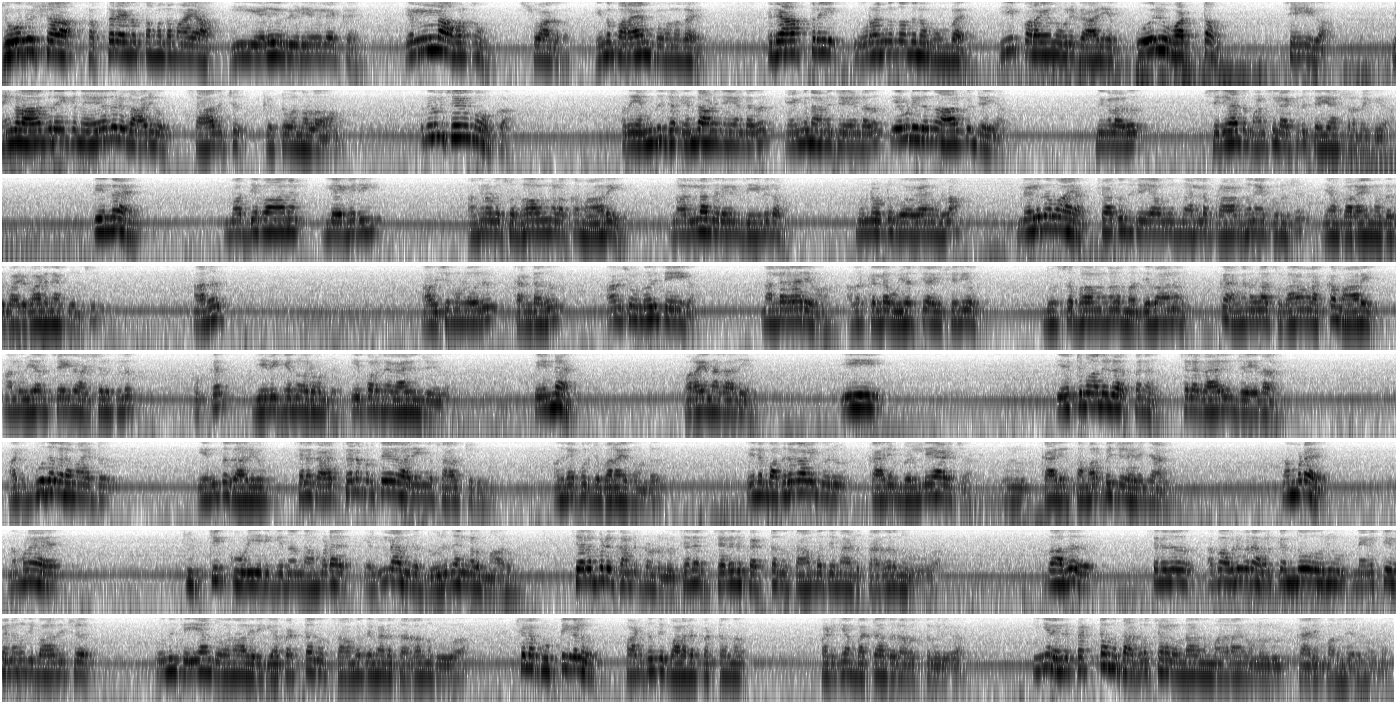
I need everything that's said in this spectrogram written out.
ജ്യോതിഷ ഹസ്തരേഖ സംബന്ധമായ ഈ എളിയ വീഡിയോയിലേക്ക് എല്ലാവർക്കും സ്വാഗതം. ഇന്ന് പറയാൻ പോകുന്നത് രാത്രി ഉറങ്ങുന്നതിന് മുമ്പ് ഈ പറയുന്ന ഒരു കാര്യം ഒരു വട്ടം ചെയ്യുക. നിങ്ങൾ ആഗ്രഹിക്കുന്ന ഏതൊരു കാര്യവും സാധിച്ചു കിട്ടുമെന്നുള്ളതാണ്. നിങ്ങൾ ചെയ്ത് നോക്കുക. അത് എന്ത് എന്താണ് ചെയ്യേണ്ടത് എങ്ങനെയാണ് ചെയ്യേണ്ടത് എവിടെ ഇരുന്ന് ആർക്കും ചെയ്യാം. നിങ്ങളത് ശരിയായിട്ട് മനസ്സിലാക്കിയിട്ട് ചെയ്യാൻ ശ്രമിക്കുക. പിന്നെ മദ്യപാനം ലഹരി അങ്ങനെയുള്ള സ്വഭാവങ്ങളൊക്കെ മാറി നല്ല നിലയിൽ ജീവിതം മുന്നോട്ട് പോകാനുള്ള ലളിതമായ ക്ഷേത്രത്തിൽ ചെയ്യാവുന്ന നല്ല പ്രാർത്ഥനയെക്കുറിച്ച് ഞാൻ പറയുന്നുണ്ട് ഒരു വഴിപാടിനെക്കുറിച്ച്. അത് ആവശ്യമുള്ളവർ കണ്ടത് ആവശ്യമുള്ളവർ ചെയ്യുക. നല്ല കാര്യമാണ്. അവർക്കെല്ലാം ഉയർച്ച ഐശ്വര്യവും ദുസ്വഭാവങ്ങളും മദ്യപാനവും ഒക്കെ അങ്ങനെയുള്ള സ്വഭാവങ്ങളൊക്കെ മാറി നല്ല ഉയർച്ചയിലും ഐശ്വര്യത്തിലും ഒക്കെ ജീവിക്കുന്നവരുണ്ട്. ഈ പറഞ്ഞ കാര്യം ചെയ്ത്. പിന്നെ പറയുന്ന കാര്യം ഈ ഏറ്റുമാനൂരപ്പന് ചില കാര്യം ചെയ്താൽ അത്ഭുതകരമായിട്ട് എന്ത് കാര്യവും ചില ചില പ്രത്യേക കാര്യങ്ങൾ സാധിച്ചു കിട്ടും. അതിനെക്കുറിച്ച് പറയുന്നുണ്ട്. പിന്നെ ഭദ്രകാളിക്ക് ഒരു കാര്യം വെള്ളിയാഴ്ച ഒരു കാര്യം സമർപ്പിച്ചു കഴിഞ്ഞാൽ നമ്മുടെ നമ്മളെ ചുറ്റിക്കൂടിയിരിക്കുന്ന നമ്മുടെ എല്ലാവിധ ദുരിതങ്ങളും മാറും. ചിലപ്പോഴും കണ്ടിട്ടുണ്ടല്ലോ ചില ചിലർ പെട്ടെന്ന് സാമ്പത്തികമായിട്ട് തകർന്നു പോവുക. അപ്പോൾ അത് ചിലർ അപ്പോൾ അവർ പറയും അവർക്കെന്തോ ഒരു നെഗറ്റീവ് എനർജി ബാധിച്ച് ഒന്നും ചെയ്യാൻ തോന്നാതിരിക്കുക പെട്ടെന്ന് സാമ്പത്തികമായിട്ട് തകർന്നു പോവുക. ചില കുട്ടികൾ പഠിത്തത്തിൽ വളരെ പെട്ടെന്ന് പഠിക്കാൻ പറ്റാത്തൊരവസ്ഥ വരിക. ഇങ്ങനെ ഒരു പെട്ടെന്ന് തകർച്ചകൾ ഉണ്ടാകുന്ന മാറാനുള്ള ഒരു കാര്യം പറഞ്ഞു തരുന്നുണ്ട്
